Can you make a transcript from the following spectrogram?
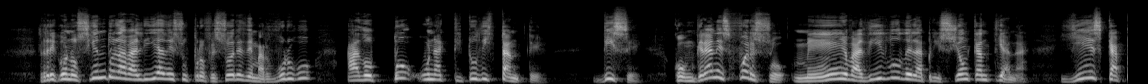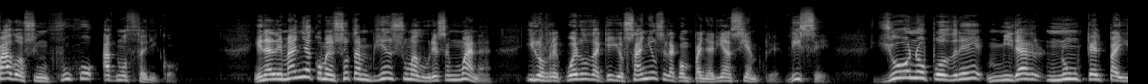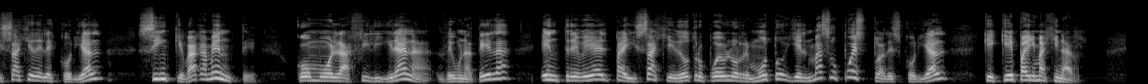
reconociendo la valía de sus profesores de Marburgo, adoptó una actitud distante. Dice, con gran esfuerzo me he evadido de la prisión kantiana y he escapado a su influjo atmosférico. En Alemania comenzó también su madurez humana y los recuerdos de aquellos años le acompañarían siempre. Dice, yo no podré mirar nunca el paisaje del Escorial sin que vagamente, como la filigrana de una tela, entrevea el paisaje de otro pueblo remoto y el más opuesto al Escorial que quepa imaginar.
